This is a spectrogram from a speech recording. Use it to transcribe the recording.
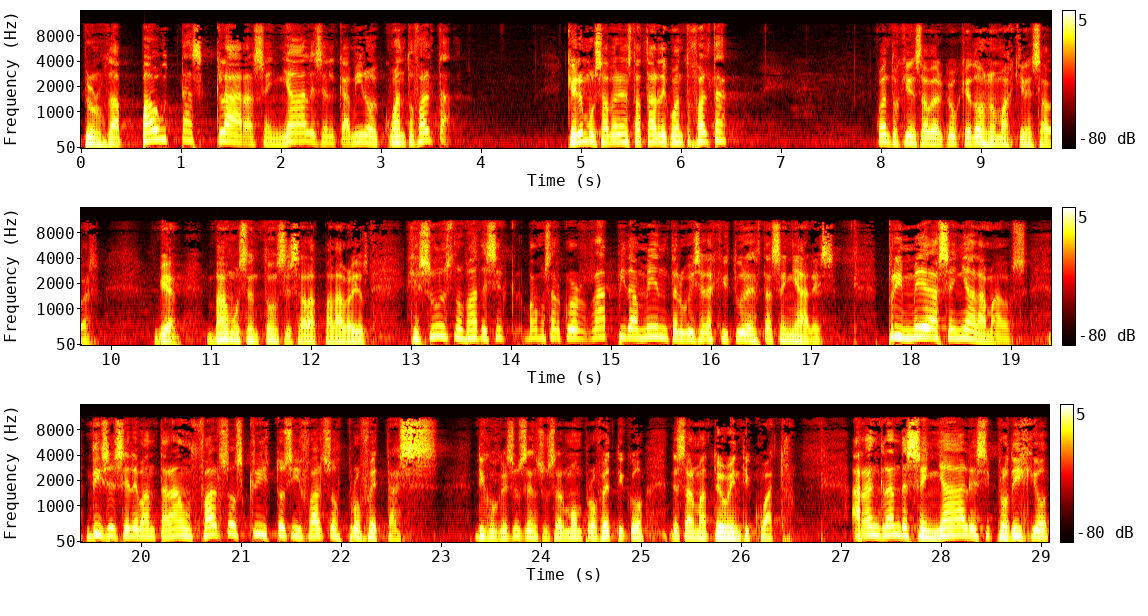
pero nos da pautas claras, señales en el camino de cuánto falta. ¿Queremos saber en esta tarde cuánto falta? ¿Cuántos quieren saber? Creo que dos nomás quieren saber. Bien, vamos entonces a la palabra de Dios. Jesús nos va a decir, vamos a recorrer rápidamente lo que dice la Escritura en estas señales. Primera señal, amados, dice, se levantarán falsos cristos y falsos profetas, dijo Jesús en su sermón profético de San Mateo 24 harán grandes señales y prodigios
